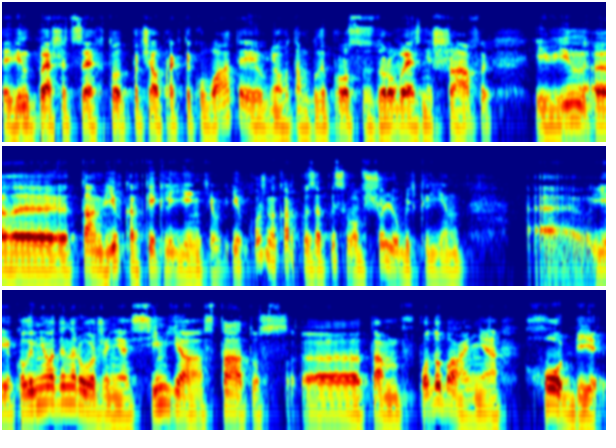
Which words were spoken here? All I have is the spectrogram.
він перший це хто почав практикувати. і У нього там були просто здоровезні шафи, і він е, там вів картки клієнтів. І в кожну картку записував, що любить клієнт. Е, коли в нього день народження, сім'я, статус, е, там вподобання, хобі,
